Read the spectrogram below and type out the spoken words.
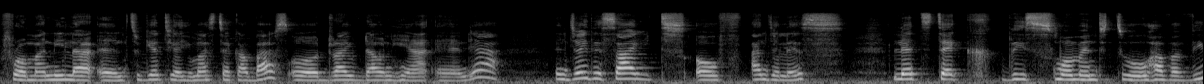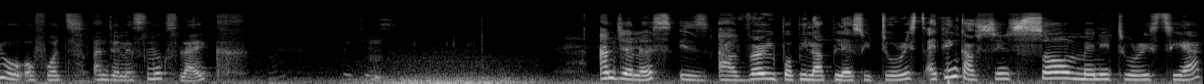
from Manila. And to get here, you must take a bus or drive down here, and yeah enjoy the sight of Angeles. Let's take this moment to have a view of what Angeles looks like. Angeles is a very popular place with tourists. I think I've seen so many tourists here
